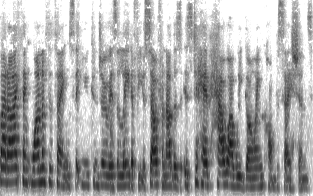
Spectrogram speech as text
But I think one of the things that you can do as a leader for yourself and others is to have how are we going conversations.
